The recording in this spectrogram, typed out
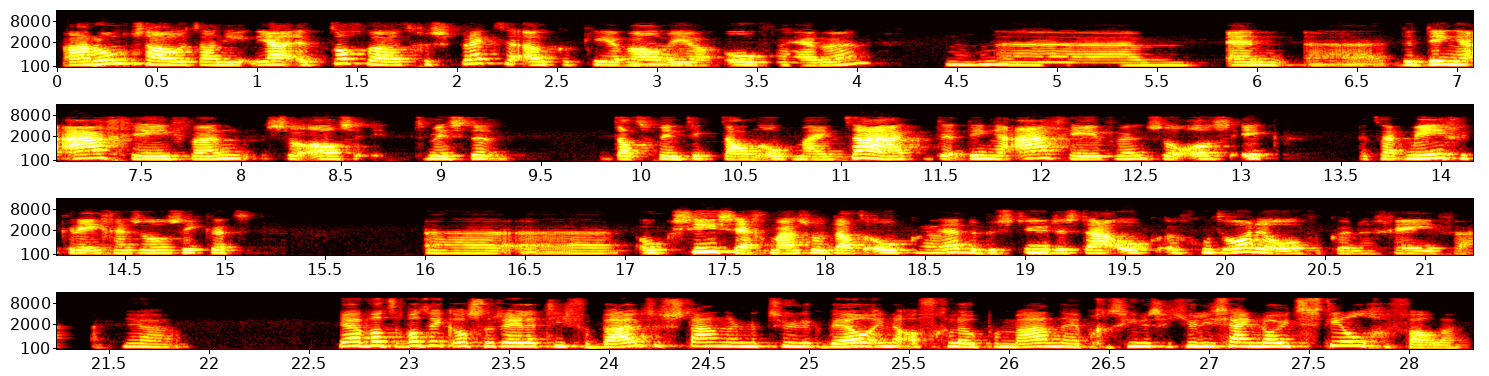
waarom zou het dan niet? Ja, toch wel het gesprek er elke keer wel weer over hebben. Mhm. Ehm, en eh, de dingen aangeven zoals, tenminste, dat vind ik dan ook mijn taak. De dingen aangeven zoals ik het heb meegekregen en zoals ik het ook zie, zeg maar. Zodat ook Ja. hè, de bestuurders daar ook een goed oordeel over kunnen geven. Ja. Ja, wat, wat ik als relatieve buitenstaander natuurlijk wel in de afgelopen maanden heb gezien, is dat jullie zijn nooit stilgevallen.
